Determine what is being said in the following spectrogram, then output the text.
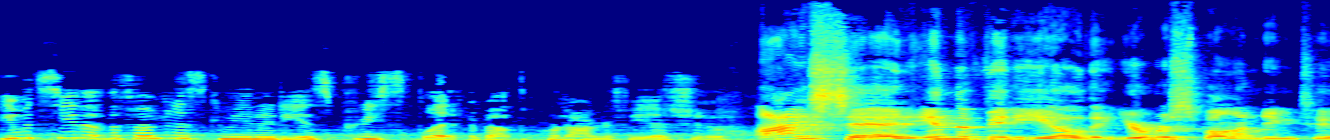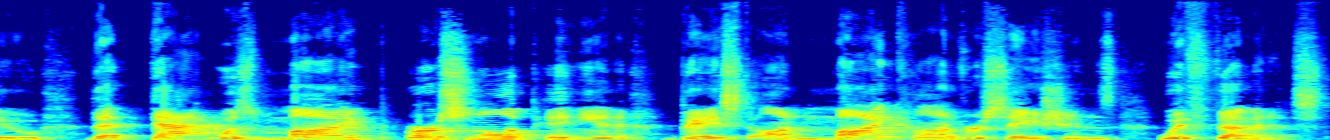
you would see that the feminist community is pretty split about the pornography issue. I said in the video that you're responding to that that was my personal opinion based on my conversations with feminists.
